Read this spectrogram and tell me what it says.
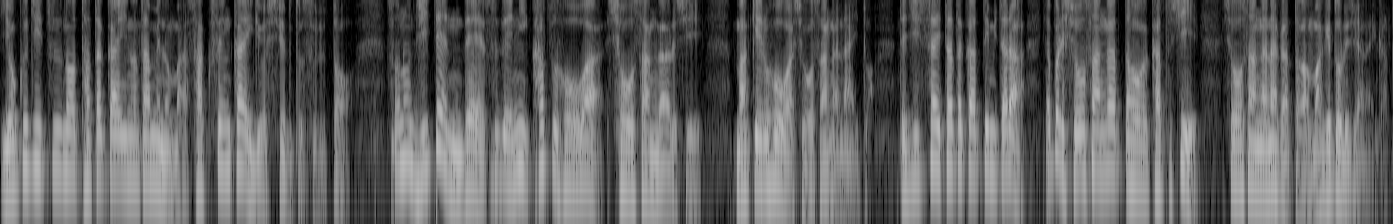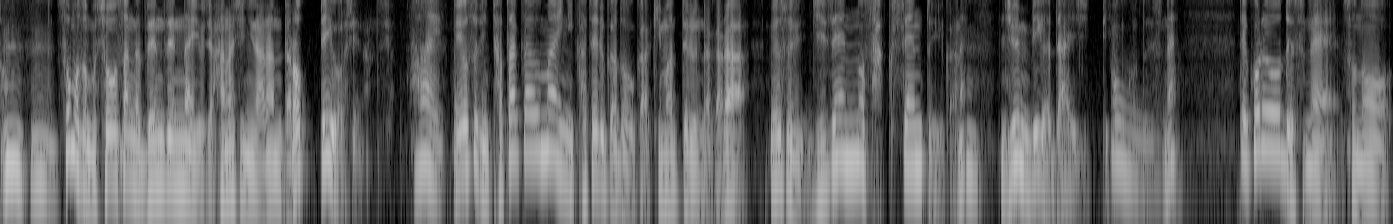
翌日の戦いのためのまあ作戦会議をしてるとすると、その時点ですでに勝つ方は勝算があるし、負ける方は勝算がないと。で実際戦ってみたらやっぱり賞賛があった方が勝つし賞賛がなかった方が負け取るじゃないかと、うんうんそもそも賞賛が全然ないようじゃ話にならんだろっていう教えなんですよ。はい要するに戦う前に勝てるかどうかは決まってるんだから要するに事前の作戦というかね、準備が大事っていうことですね。でこれをですねその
